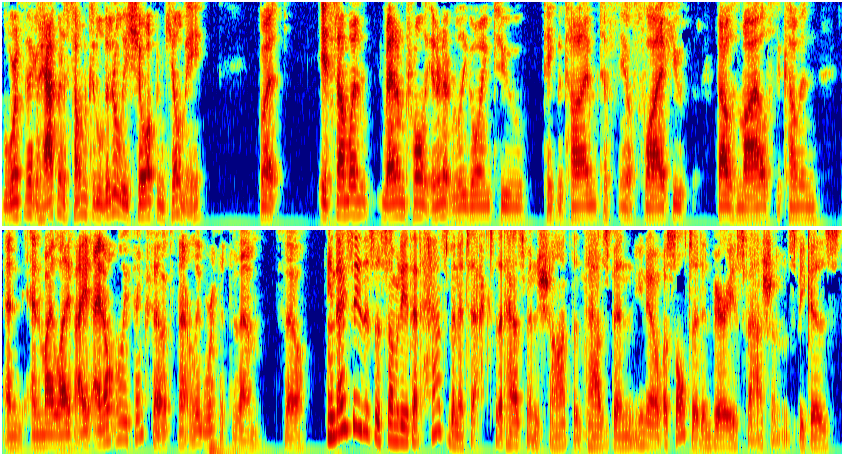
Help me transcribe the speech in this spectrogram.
the worst thing that could happen is someone could literally show up and kill me. But is someone random troll on the internet really going to take the time to you know fly a few thousand miles to come and and end my life? I, I don't really think so. It's not really worth it to them. So And I say this as somebody that has been attacked, that has been shot, that has been, you know, assaulted in various fashions, because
